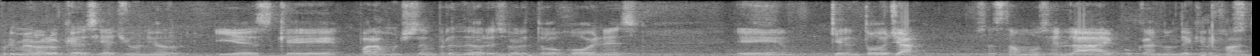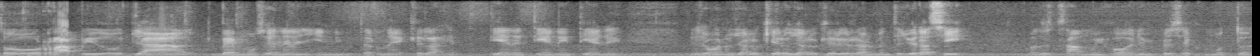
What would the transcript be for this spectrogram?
primero a lo que decía Junior y es que para muchos emprendedores, sobre todo jóvenes, eh, quieren todo ya. O sea, estamos en la época en donde queremos todo rápido, ya vemos en, el, en internet que la gente tiene, tiene y tiene. Y dice, bueno, ya lo quiero, ya lo quiero y realmente yo era así. Cuando estaba muy joven empecé como todo,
